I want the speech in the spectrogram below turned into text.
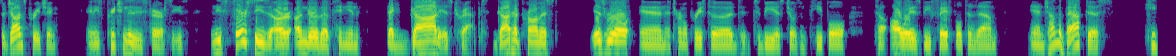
So John's preaching, and he's preaching to these Pharisees, and these Pharisees are under the opinion that God is trapped. God had promised Israel an eternal priesthood to be his chosen people, to always be faithful to them. And John the Baptist, he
